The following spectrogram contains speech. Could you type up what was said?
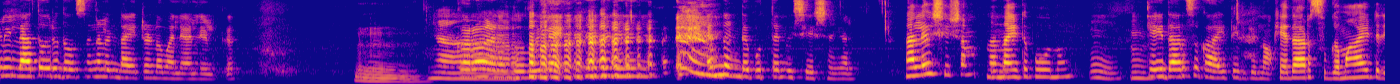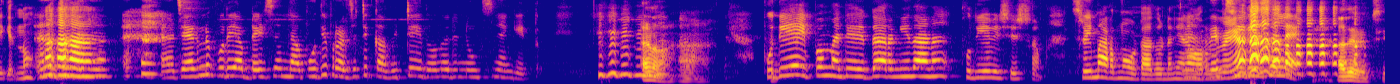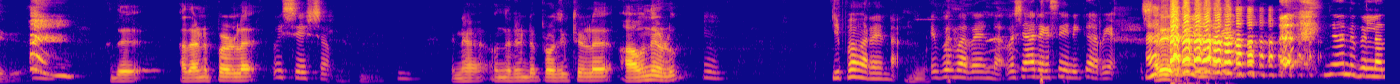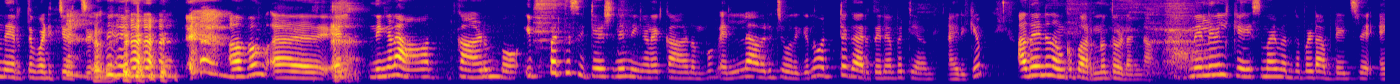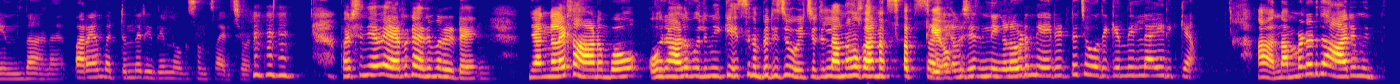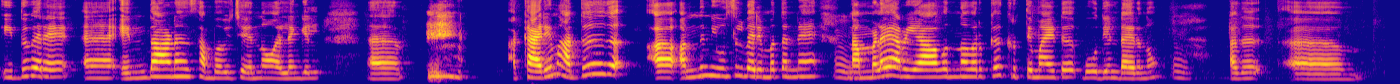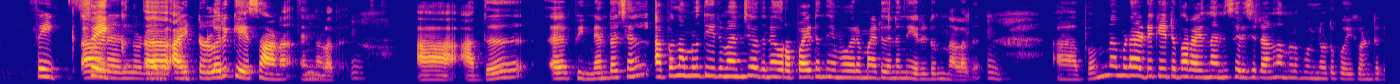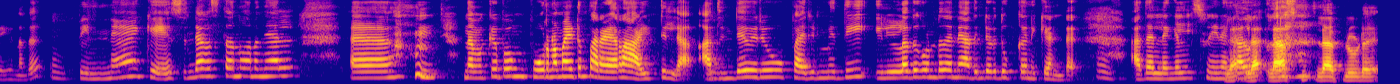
നിങ്ങളില്ലാത്ത ഒരു ദിവസങ്ങൾ ഉണ്ടായിട്ടുണ്ടോ മലയാളികൾക്ക്. കുറവാണെന്ന് എന്തുണ്ട് പുത്തൻ വിശേഷങ്ങൾ? നല്ല വിശേഷം നന്നായിട്ട് പോകുന്നു. കേദാർ സുഖമായിട്ടിരിക്കുന്നു. കേദാർ സുഖമായിട്ടിരിക്കുന്നു. ചേട്ടന്റെ പുതിയ അപ്ഡേറ്റ്സ് എന്താ? പുതിയ പ്രൊജക്ട് കമ്മിറ്റ് ചെയ്തു ഒരു ന്യൂസ് ഞാൻ കേട്ടു. ആണോ? പുതിയ ഇപ്പം മറ്റേ ഇത് ഇറങ്ങിയതാണ് പുതിയ വിശേഷം. ശ്രീ മറന്നു കൂട്ടോ അതുകൊണ്ട് ഞാൻ ഓർമ്മ അത് അതാണ് ഇപ്പോഴുള്ള വിശേഷം. പിന്നെ ഒന്ന് രണ്ട് പ്രോജക്റ്റുകൾ ആവുന്നേ ഉള്ളൂ. ഇപ്പൊ പറയണ്ട. ഇപ്പൊ പറയണ്ട. പക്ഷെ ആ രഹസ്യം എനിക്കറിയാം. ഞാനിതെല്ലാം നേരത്തെ പഠിച്ചു വെച്ചു. അപ്പം നിങ്ങളെ ആ കാണുമ്പോൾ ഇപ്പോഴത്തെ സിറ്റുവേഷനിൽ നിങ്ങളെ കാണുമ്പോൾ എല്ലാവരും ചോദിക്കുന്ന ഒറ്റ കാര്യത്തിനെ പറ്റിയാണ് ആയിരിക്കും. അത് തന്നെ നമുക്ക് പറഞ്ഞു തുടങ്ങാം. നിലവിൽ കേസുമായി ബന്ധപ്പെട്ട അപ്ഡേറ്റ്സ് എന്താണ്? പറയാൻ പറ്റുന്ന രീതിയിൽ നമുക്ക് സംസാരിച്ചു തുടങ്ങാം പക്ഷെ ഞാൻ വേറൊരു കാര്യം പറയട്ടെ? ഞങ്ങളെ കാണുമ്പോൾ ഒരാൾ പോലും ഈ കേസിനെ പറ്റി ചോദിച്ചിട്ടില്ല എന്നുള്ളതാണ് സത്യം. പക്ഷെ നിങ്ങളോട് നേരിട്ട് ചോദിക്കുന്നില്ലായിരിക്കാം. ആ നമ്മുടെ അടുത്ത് ആരും ഇതുവരെ എന്താണ് സംഭവിച്ചതെന്നോ അല്ലെങ്കിൽ കാര്യം അത് അന്ന് ന്യൂസിൽ വരുമ്പോൾ തന്നെ നമ്മളെ അറിയാവുന്നവർക്ക് കൃത്യമായിട്ട് ബോധ്യം ഉണ്ടായിരുന്നു. അത് ഫേക്ക് ഫേക്ക് ആയിട്ടുള്ള ഒരു കേസാണ് എന്നുള്ളത്. അത് പിന്നെന്താ വെച്ചാൽ അപ്പം നമ്മൾ തീരുമാനിച്ചു അതിനെ ഉറപ്പായിട്ട് നിയമപരമായിട്ട് തന്നെ നേരിടും എന്നുള്ളത്. അപ്പം നമ്മുടെ അഡ്വക്കേറ്റ് പറയുന്ന അനുസരിച്ചിട്ടാണ് നമ്മൾ മുന്നോട്ട് പോയിക്കൊണ്ടിരിക്കുന്നത്. പിന്നെ കേസിന്റെ അവസ്ഥ എന്ന് പറഞ്ഞാൽ നമുക്കിപ്പം പൂർണമായിട്ടും പറയാറായിട്ടില്ല. അതിന്റെ ഒരു പരിമിതി ഉള്ളത് കൊണ്ട് തന്നെ അതിന്റെ ഒരു ദുഃഖം എനിക്കുണ്ട്. അതല്ലെങ്കിൽ ലാപ്പിലൂടെ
